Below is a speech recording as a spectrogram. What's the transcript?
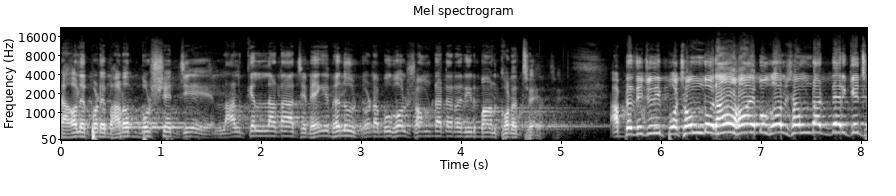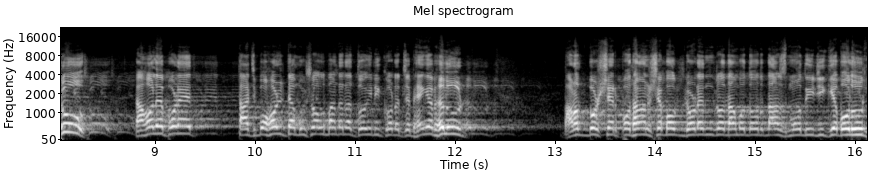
তাহলে পরে ভারতবর্ষের যে লালকেল্লাটা আছে, ভেঙে ফেলুন, ওটা মুঘল সম্রাটেরা নির্মাণ করেছে। আপনাদের যদি পছন্দ না হয় মুঘল সম্রাটদের কিছু, তাহলে পরে তাজমহলটা মুসলমানেরা তৈরি করেছে, ভেঙে ফেলুন। ভারতবর্ষের প্রধান সেবক নরেন্দ্র দামোদর দাস মোদীজিকে বলুন,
